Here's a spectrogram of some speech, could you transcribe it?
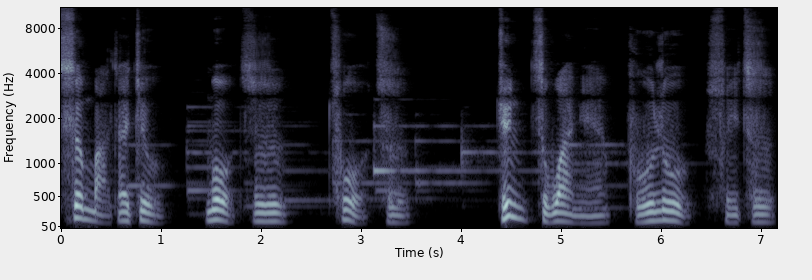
圣马在就，莫之错之。君子万年，不怒随之。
